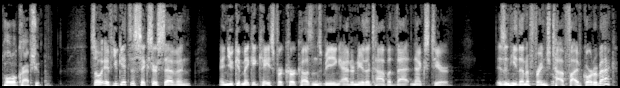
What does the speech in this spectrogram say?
total crapshoot. So if you get to six or seven, and you could make a case for Kirk Cousins being at or near the top of that next tier, isn't he then a fringe top five quarterback?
